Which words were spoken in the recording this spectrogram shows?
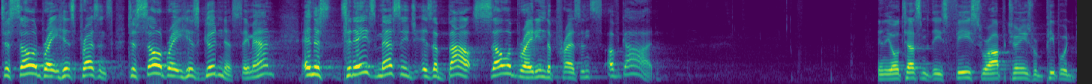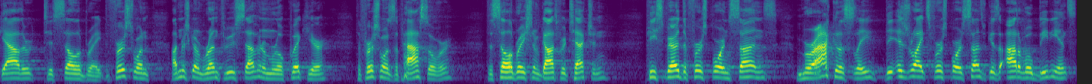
to celebrate His presence, to celebrate His goodness. Amen? And this, today's message is about celebrating the presence of God. In the Old Testament, these feasts were opportunities where people would gather to celebrate. The first one, I'm just going to run through seven of them real quick here. The first one was the Passover, the celebration of God's protection. He spared the firstborn sons miraculously, the Israelites' firstborn sons, because out of obedience,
